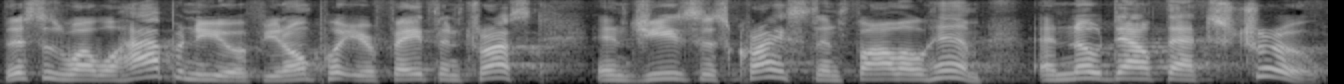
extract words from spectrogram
This is what will happen to you if you don't put your faith and trust in Jesus Christ and follow Him. And no doubt that's true.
